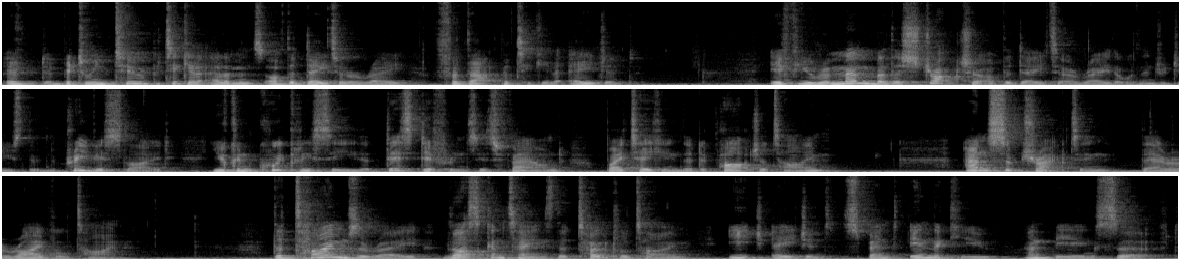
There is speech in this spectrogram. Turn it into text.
between two particular elements of the data array for that particular agent. If you remember the structure of the data array that was introduced in the previous slide, you can quickly see that this difference is found by taking the departure time and subtracting their arrival time. The times array thus contains the total time each agent spent in the queue and being served.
